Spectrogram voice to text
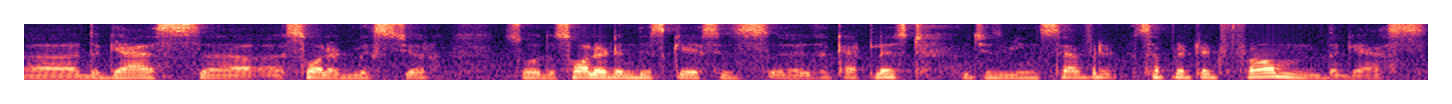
uh, the gas uh, solid mixture. So the solid in this case is uh, the catalyst which is being separate, separated from the gas.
